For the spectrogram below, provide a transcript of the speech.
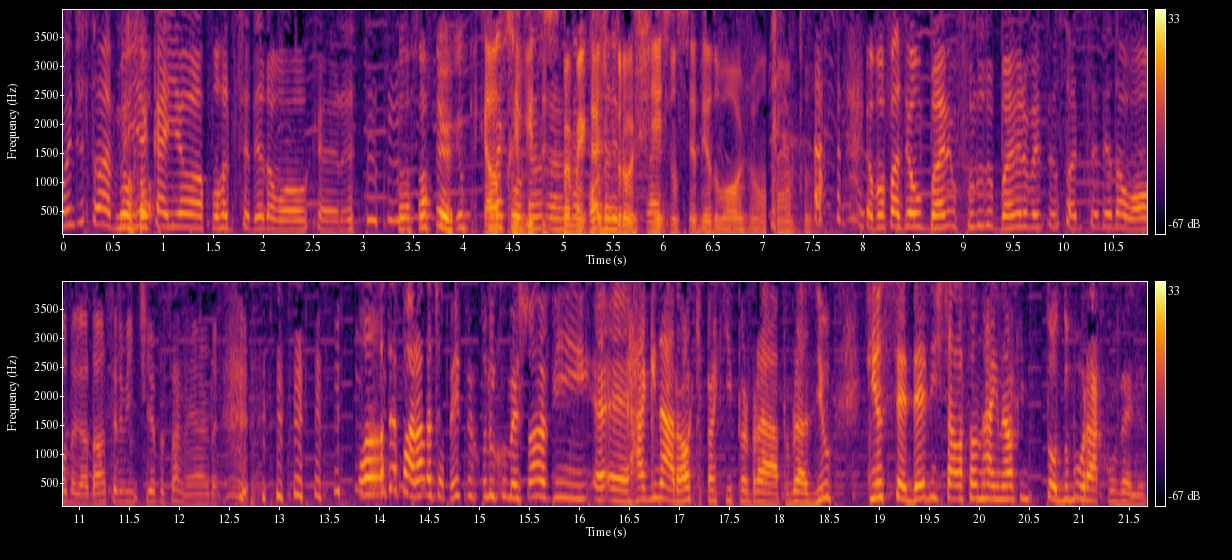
Onde tu abria Meu, só- caía a porra do CD da UOL, cara. Só, só serviu pra Aquelas revistas de supermercado de crochê no CD do UOL junto. Eu vou fazer um banner, o fundo do banner vai ser só de CD da UOL, tá ligado? Dar uma serventia pra essa merda. Outra parada também foi quando começou a vir é, é, Ragnarok pra aqui, pra, pra, pro Brasil. Tinha CD de instalação do Ragnarok em todo buraco, velho.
